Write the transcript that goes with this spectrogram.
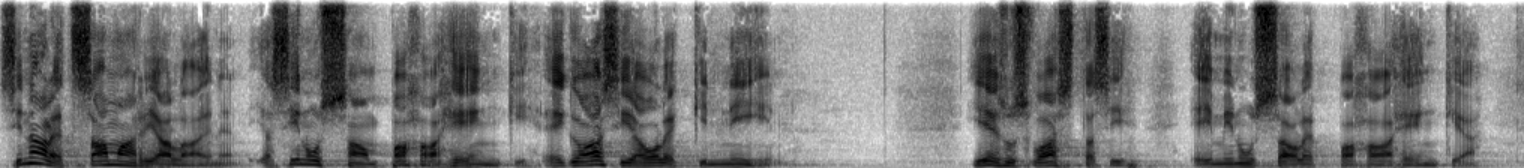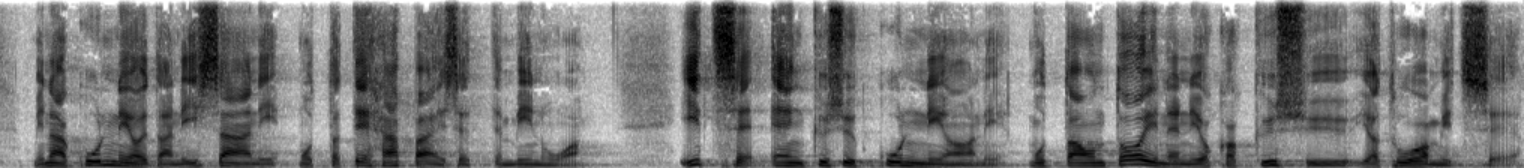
sinä olet samarialainen ja sinussa on paha henki, eikö asia olekin niin? Jeesus vastasi, ei minussa ole pahaa henkeä. Minä kunnioitan isääni, mutta te häpäisette minua. Itse en kysy kunniaani, mutta on toinen, joka kysyy ja tuomitsee.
